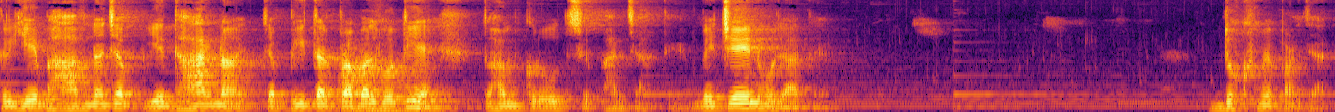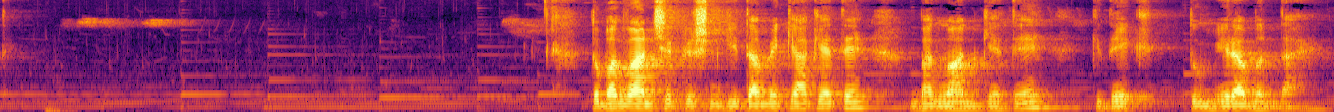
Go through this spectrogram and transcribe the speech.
तो ये भावना जब, ये धारणा जब भीतर प्रबल होती है तो हम क्रोध से भर जाते हैं, बेचैन हो जाते हैं, दुख में पड़ जाते हैं। तो भगवान श्री कृष्ण गीता में क्या कहते हैं? भगवान कहते हैं कि देख, तू मेरा बंदा है।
